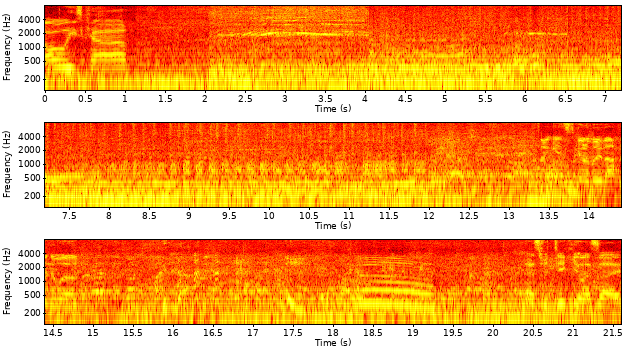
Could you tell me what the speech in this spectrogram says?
Oh, Coley's car. I think it's gonna move up in the world. That's ridiculous, eh?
